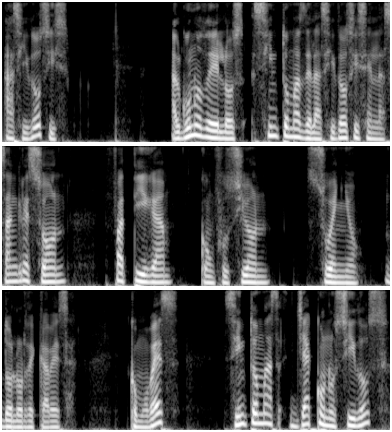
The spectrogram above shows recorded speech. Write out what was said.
acidosis. Algunos de los síntomas de la acidosis en la sangre son fatiga, confusión, sueño, dolor de cabeza. Como ves, síntomas ya conocidos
